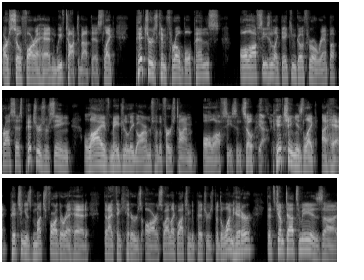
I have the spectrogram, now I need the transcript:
are so far ahead. And we've talked about this. Like pitchers can throw bullpens all off season, like they can go through a ramp up process. Pitchers are seeing live major league arms for the first time all off season. So Yeah. pitching is like ahead. Pitching is much farther ahead than I think hitters are. So I like watching the pitchers. But the one hitter that's jumped out to me is uh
